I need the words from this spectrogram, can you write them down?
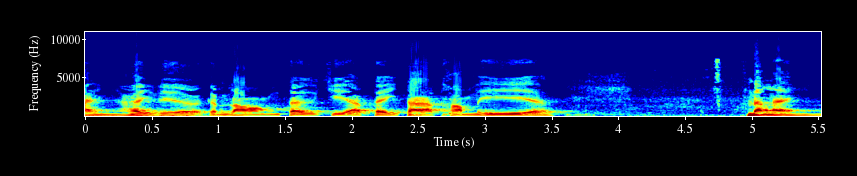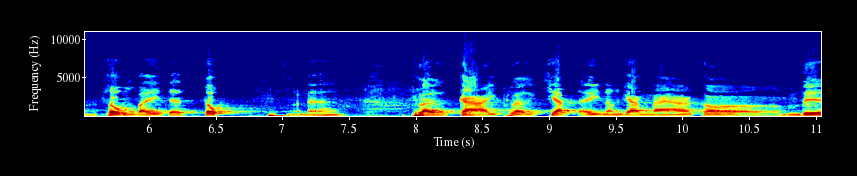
ឯងហើយវាកន្លងទៅជាអតីតាធម្មានឹងឯងសំបីតែទុកណាផ្លូវកាយផ្លូវចិត្តអីនឹងយ៉ាងណាក៏វា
